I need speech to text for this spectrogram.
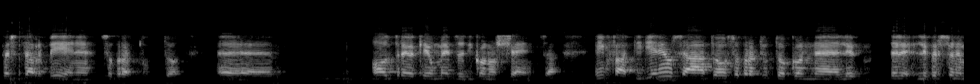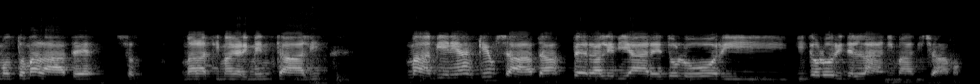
per star bene, soprattutto, eh, oltre che un mezzo di conoscenza. Infatti viene usato soprattutto con eh, le, delle- le persone molto malate, so- malati magari mentali, ma viene anche usata per alleviare dolori, i dolori dell'anima, diciamo.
